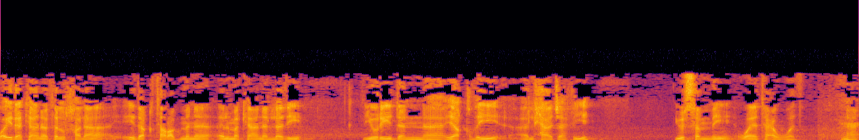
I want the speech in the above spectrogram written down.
وإذا كان في الخلاء إذا اقترب من المكان الذي يريد أن يقضي الحاجة فيه يسمي ويتعوذ. نعم.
